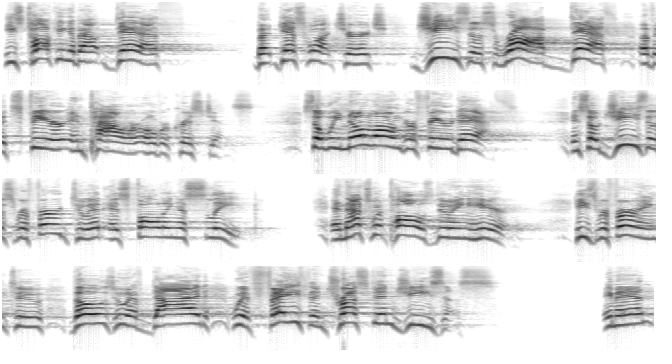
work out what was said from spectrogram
He's talking about death, but guess what, church? Jesus robbed death of its fear and power over Christians. So we no longer fear death. And so Jesus referred to it as falling asleep. And that's what Paul's doing here. He's referring to those who have died with faith and trust in Jesus. Amen?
